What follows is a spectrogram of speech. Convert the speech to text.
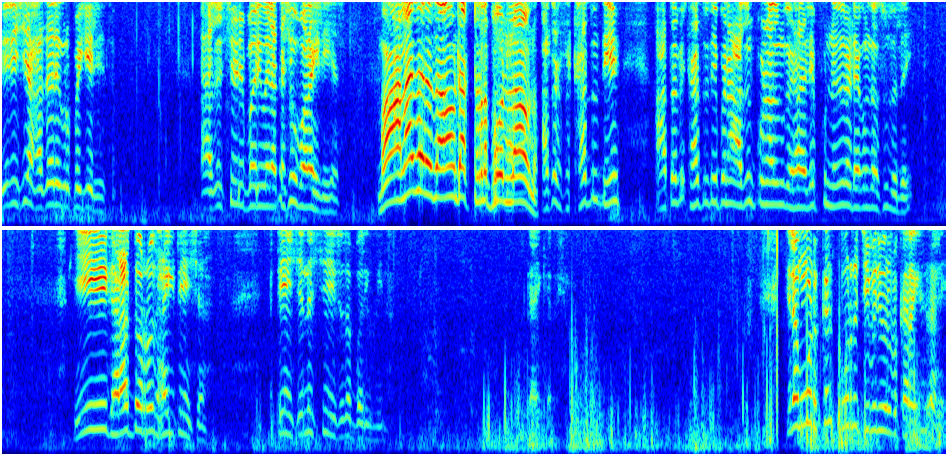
ती दिवशी हजार एक रुपये गेले अजून शिळी बरी होईना कशी उभा राहिली आज. आणाय जरा जाऊन डॉक्टरला फोन लावून. आता कसं खात होती आता बी खात होती पण अजून पुन्हा अजून घाले पुन्हा रड्याकडून जा सुचत ही घरात दररोज हाई टेन्शन टेन्शन शिळी सुद्धा बरी होईना. काय कराय तिला मुडकं पूर्ण जिमिनीवर करायला झाले.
